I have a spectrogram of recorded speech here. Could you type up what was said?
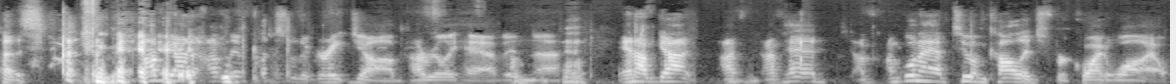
does. I've got. A, I've been blessed with a great job. I really have, and uh, and I've got. I've I've had. I've, I'm going to have two in college for quite a while.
